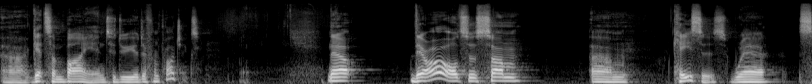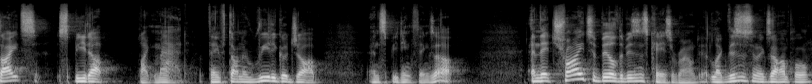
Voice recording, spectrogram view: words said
uh, get some buy-in to do your different projects. Now, there are also some um, cases where sites speed up like mad. They've done a really good job in speeding things up. And they try to build a business case around it. Like this is an example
